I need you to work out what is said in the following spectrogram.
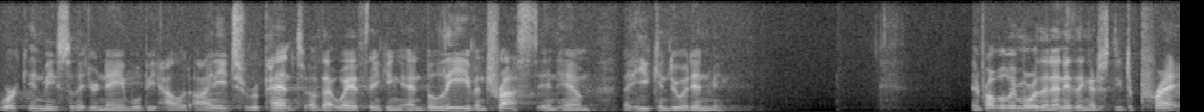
work in me so that your name will be hallowed. I need to repent of that way of thinking and believe and trust in Him that He can do it in me. And probably more than anything, I just need to pray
